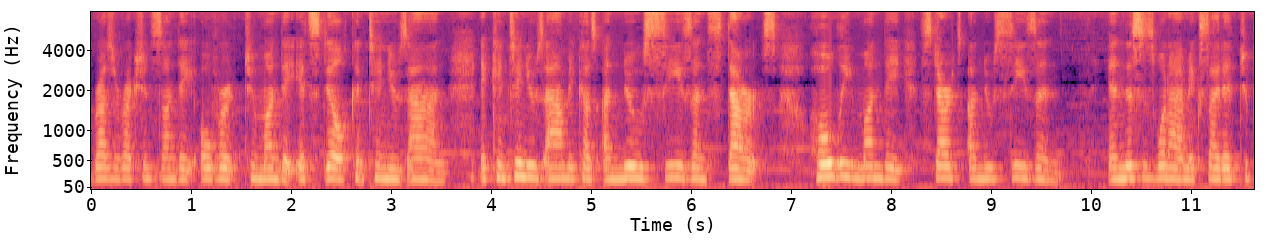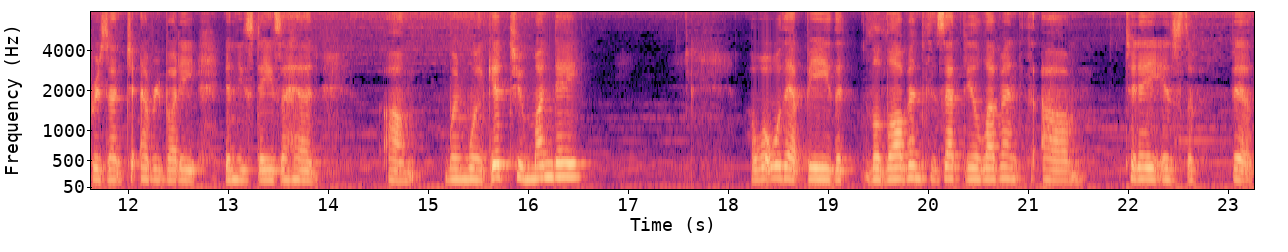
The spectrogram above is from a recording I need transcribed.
Resurrection Sunday over to Monday. It still continues on. It continues on because a new season starts. Holy Monday starts a new season. And this is what I'm excited to present to everybody in these days ahead. Um, when we get to Monday, uh, what will that be? The 11th? Is that the 11th? Um, today is the 5th,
